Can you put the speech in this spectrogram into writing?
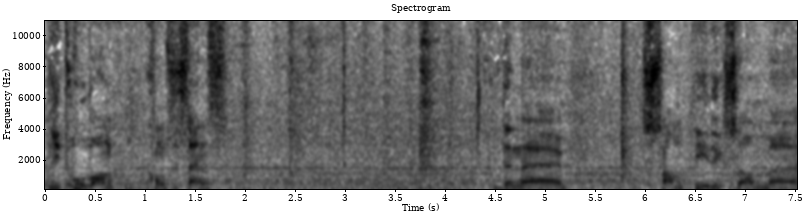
Litt ovan konsistens. Den er samtidig som uh,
